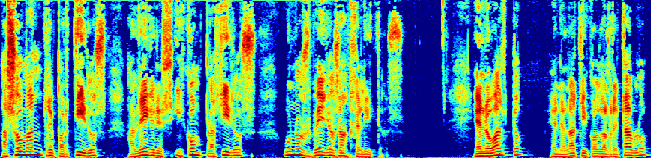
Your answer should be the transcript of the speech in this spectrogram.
asoman repartidos, alegres y complacidos, unos bellos angelitos. En lo alto, en el ático del retablo,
